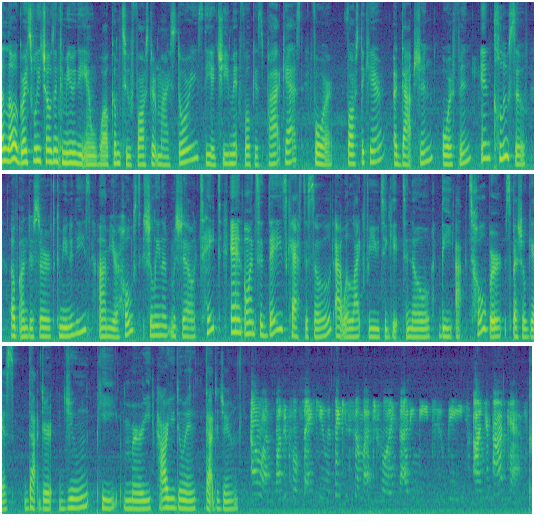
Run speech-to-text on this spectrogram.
Hello, gracefully chosen community, and welcome to Fostered My Stories, the achievement focused podcast for foster care, adoption, orphan, inclusive of underserved communities. I'm your host, Shalina Michelle Tate, and on today's cast episode, I would like for you to get to know the October special guest, Dr. June P. Murray. How are you doing, Dr. June? Oh,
